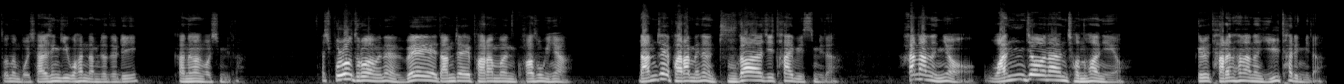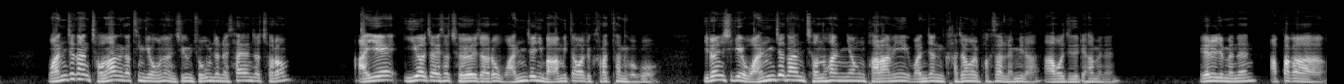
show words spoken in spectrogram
또는 뭐 잘생기고 한 남자들이 가능한 것입니다. 다시 본론 들어가면은 왜 남자의 바람은 과속이냐? 남자의 바람에는 두 가지 타입이 있습니다. 하나는요, 완전한 전환이에요. 그리고 다른 하나는 일탈입니다. 완전한 전환 같은 경우는 지금 조금 전에 사연자처럼 아예 이 여자에서 저 여자로 완전히 마음이 떠가지고 갈아타는 거고 이런 식의 완전한 전환형 바람이 완전 가정을 박살냅니다. 아버지들이 하면은. 예를 들면은 아빠가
